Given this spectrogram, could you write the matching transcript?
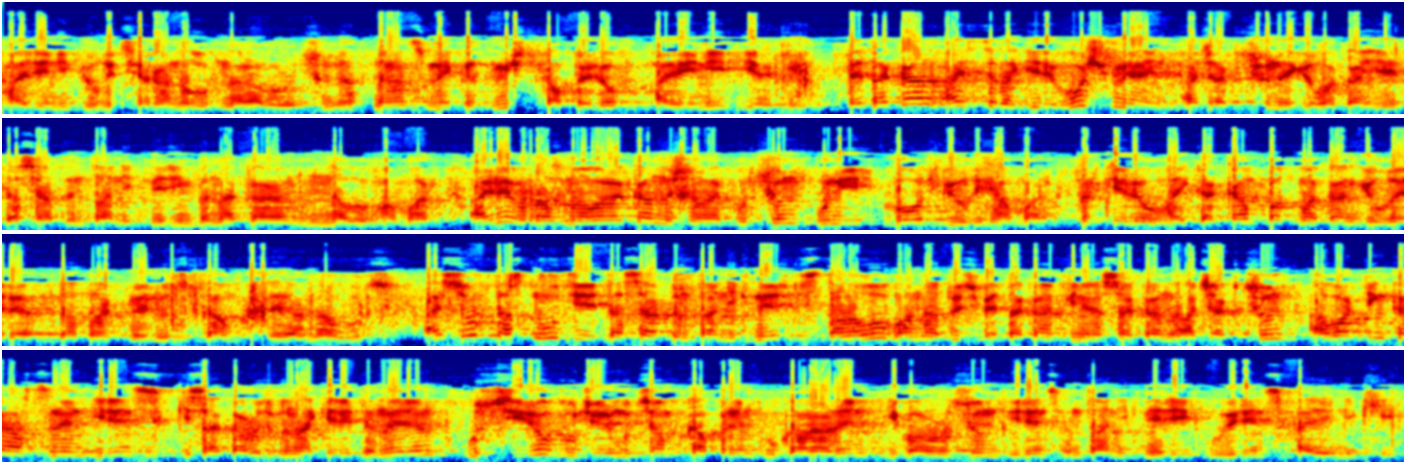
հայրենի գյուղից հեռանալու հնարավորությունը, նրանց մեկը միշտ կապելով հայրենի երկրին։ Պետական այս ծրագիրը ոչ միայն աջակցություն է գյուղական երիտասարդ ընտանիքներին բնակարան ունենալու համար, այլև ռազմավարական նշանակություն ունի ողջ գյուղի համար, փրկելով հայկական պատմական գյուղերը դատարկվելուց կամ խերանալուց։ Այսօր 18 երիտասարդ ընտանիքներ ստանալով անհատույց պետական ֆինանսական աջակցություն ավարտին կհասցնեն իրենց կիսակառույց բնակելի տներն ու սիրով ու ջերմությամբ կապրեն ու կարարեն իվարություն իրենց ընտանիքների ու իրենց հայրենիքի։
